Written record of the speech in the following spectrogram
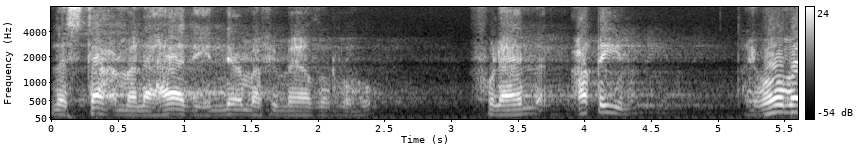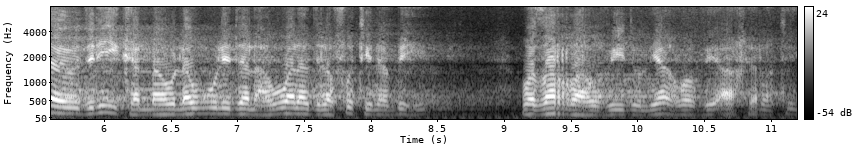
لاستعمل هذه النعمة فيما يضره. فلان عقيم. وما يدريك أنه لو ولد له ولد لفتن به وضره في دنياه وفي آخرته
